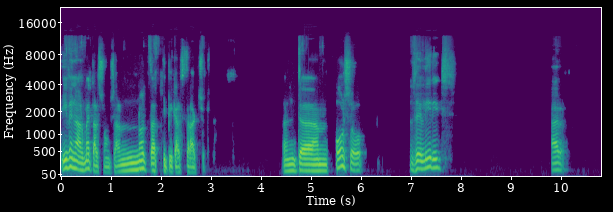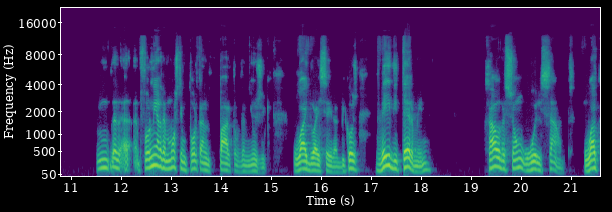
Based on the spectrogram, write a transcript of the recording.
Even our metal songs are not that typical structure. And um, also, the lyrics are, mm, uh, for me, are the most important part of the music. Why do I say that? Because they determine how the song will sound, what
